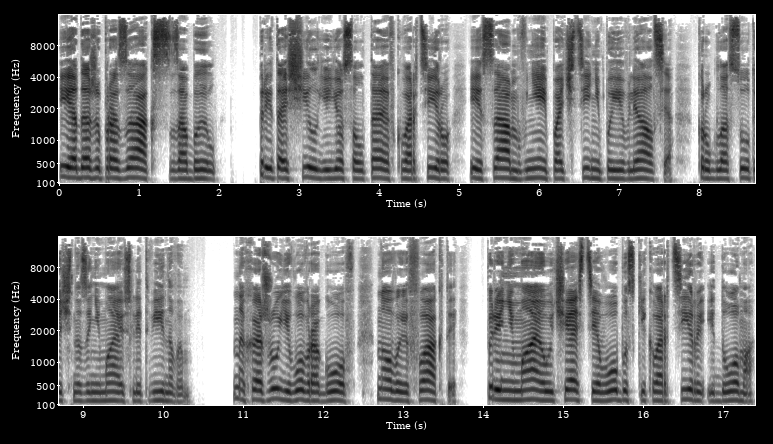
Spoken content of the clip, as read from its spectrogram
я даже про ЗАГС забыл. Притащил ее с Алтая в квартиру и сам в ней почти не появлялся, круглосуточно занимаюсь Литвиновым. Нахожу его врагов, новые факты, принимаю участие в обыске квартиры и дома.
